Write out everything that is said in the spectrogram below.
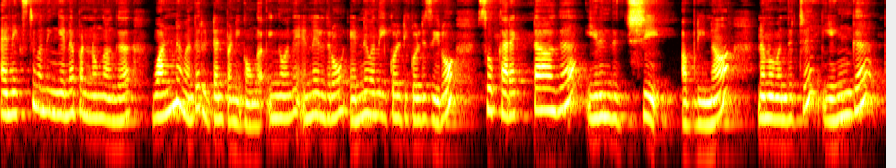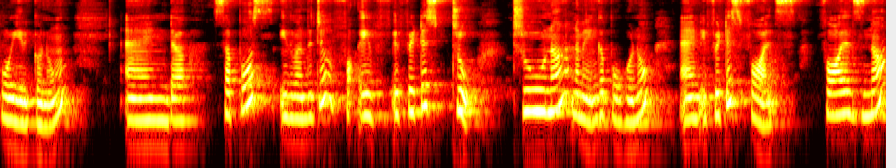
அண்ட் நெக்ஸ்ட்டு வந்து இங்கே என்ன பண்ணுங்க அங்கே ஒன்னை வந்து ரிட்டர்ன் பண்ணிக்கோங்க. இங்கே வந்து என்ன எழுதுகிறோம் என்ன வந்து equal to equal to zero so கரெக்டாக இருந்துச்சு அப்படின்னா நம்ம வந்துட்டு எங்கே போயிருக்கணும்? அண்ட் சப்போஸ் uh, இது வந்துட்டு if if it is true ட்ரூனா நம்ம எங்கே போகணும்? And if it is false ஃபால்ஸ்னால்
